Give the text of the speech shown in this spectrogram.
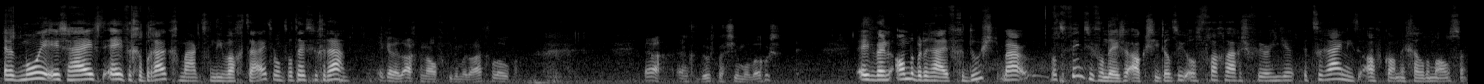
En het mooie is, hij heeft even gebruik gemaakt van die wachttijd. Want wat heeft u gedaan? Ik heb net 8,5 kilometer uitgelopen. Ja, en gedoucht bij Simon Loos. Even bij een ander bedrijf gedoucht. Maar wat vindt u van deze actie? Dat u als vrachtwagenchauffeur hier het terrein niet af kan in Geldermalsen?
